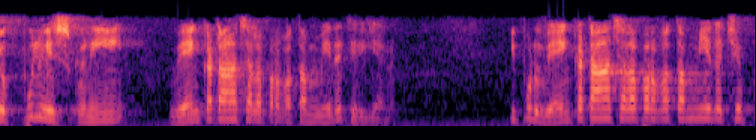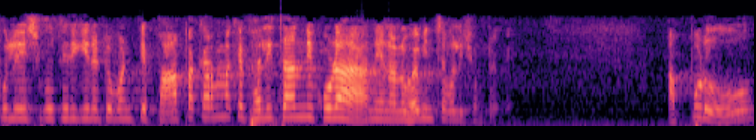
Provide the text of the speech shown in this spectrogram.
చెప్పులు వేసుకుని వెంకటాచల పర్వతం మీద తిరిగాను. ఇప్పుడు వెంకటాచల పర్వతం మీద చెప్పులేసుకు తిరిగినటువంటి పాపకర్మకి ఫలితాన్ని కూడా నేను అనుభవించవలసి ఉంటుంది. అప్పుడు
